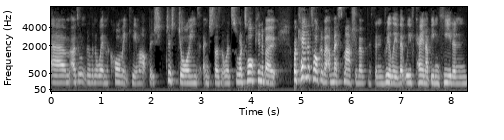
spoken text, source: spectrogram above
Um, I don't really know when the comment came up, but she just joined and she doesn't know what. So we're talking about we're kind of talking about a mismatch of everything really that we've kind of been hearing.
